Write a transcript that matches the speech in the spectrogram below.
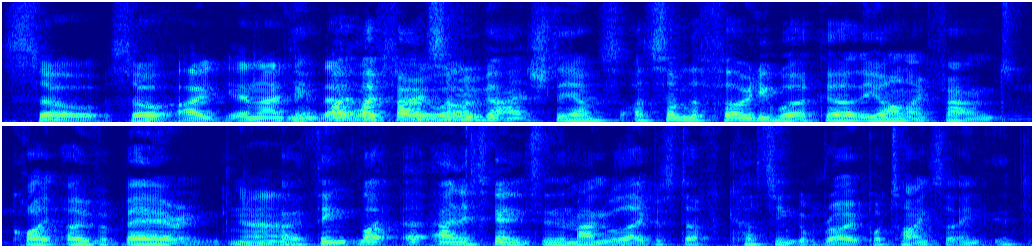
so so I and I think Yeah, that I, I found some well. of it actually. um, Some of the foley work early on, I found quite overbearing. Yeah. I think, like, uh, and it's again, it's in the manual labour stuff, cutting a rope or tying something. It's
